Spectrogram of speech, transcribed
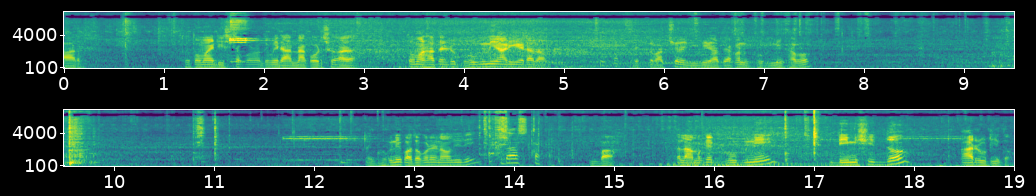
আর তো তোমায় ডিস্টার্ব করো তুমি রান্না করছ আর তোমার হাতে একটু ঘুগনি আর এটা দাও। দেখতে পাচ্ছ এই দিদির হাতে এখন ঘুগনি খাব। ঘুগনি কত করে নাও দিদি? দশ টাকা। বাহ। তাহলে আমাকে ঘুগনি ডিম সিদ্ধ আর রুটি দাও।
